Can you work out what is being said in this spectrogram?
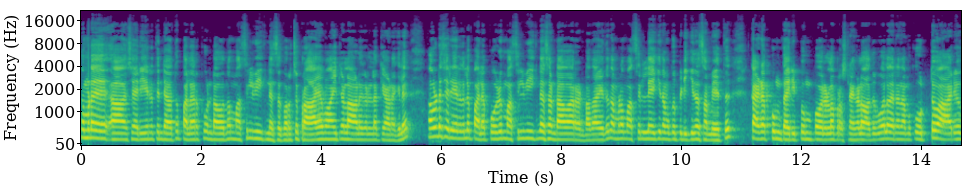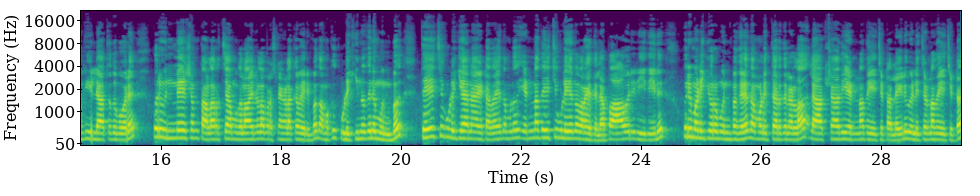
നമ്മുടെ ശരീരത്തിന്റെ അകത്ത് പലർക്കും ഉണ്ടാകുന്ന മസിൽ വീക്ക്നെസ് കുറച്ച് പ്രായമായിട്ടുള്ള ആളുകളിലൊക്കെ ആണെങ്കിൽ അവരുടെ ശരീരത്തിൽ പലപ്പോഴും മസിൽ വീക്ക്നെസ് ഉണ്ടാവാറുണ്ട്. അതായത് നമ്മുടെ മസിലിലേക്ക് നമുക്ക് പിടിക്കുന്ന സമയത്ത് കഴപ്പും തരിപ്പും പോലുള്ള പ്രശ്നങ്ങളോ അതുപോലെ തന്നെ നമുക്ക് ഒട്ടും ആരോഗ്യമില്ലാത്തതുപോലെ ഒരു ഉന്മേഷം തളർച്ച മുതലായിട്ടുള്ള പ്രശ്നങ്ങളൊക്കെ വരുമ്പോൾ നമുക്ക് കുളിക്കുന്നതിന് മുൻപ് തേച്ച് കുളിക്കാനായിട്ട് അതായത് നമ്മൾ എണ്ണ തേച്ച് കുളിയെന്ന് പറയത്തില്ല. അപ്പോൾ ആ ഒരു രീതിയിൽ ഒരു മണിക്കൂർ മുൻപെങ്കിലും നമ്മൾ ഇത്തരത്തിലുള്ള ലാക്ഷാതി എണ്ണ തേച്ചിട്ട് അല്ലെങ്കിൽ വെളിച്ചെണ്ണ തേച്ചിട്ട്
